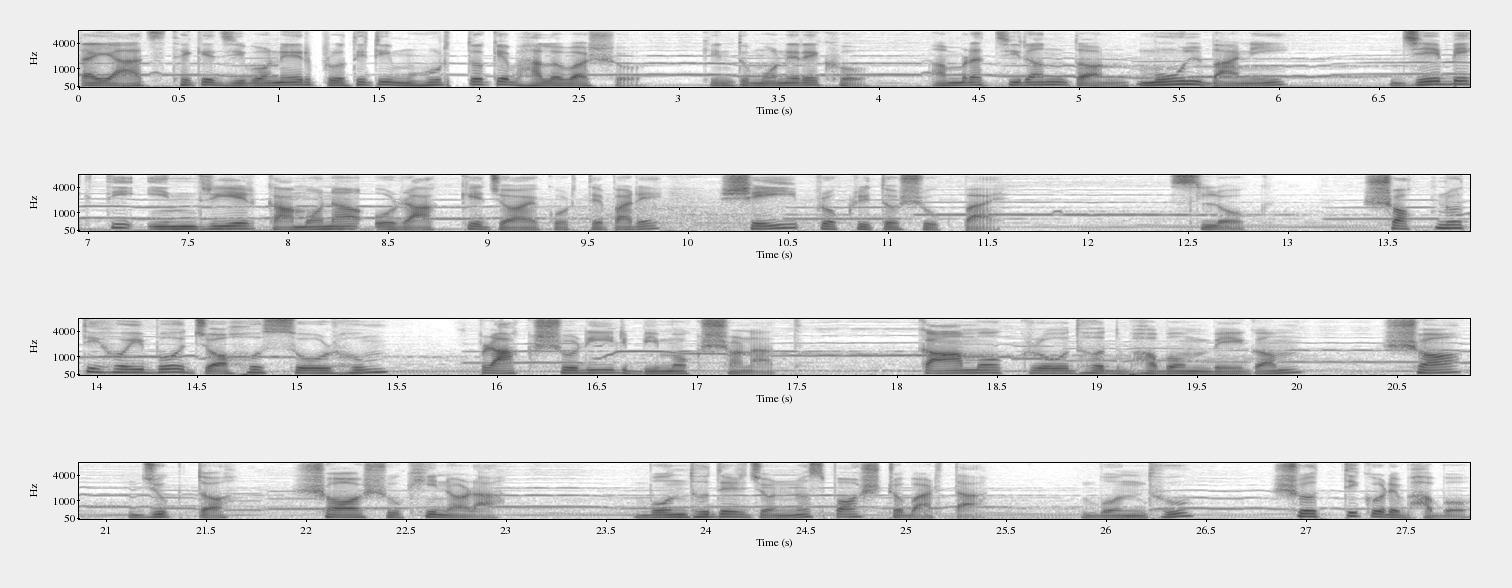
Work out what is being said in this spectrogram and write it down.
তাই আজ থেকে জীবনের প্রতিটি মুহূর্তকে ভালোবাসো। কিন্তু মনে রেখো, আমরা চিরন্তন। মূল বাণী, যে ব্যক্তি ইন্দ্রিয়ের কামনা ও রাগকে জয় করতে পারে, সেই প্রকৃত সুখ পায়। শ্লোক, স্বপ্নতি হইব জহ সৌর্হুম প্রাকশরীর বিমোক্ষণাৎ। কাম ক্রোধোদ্ভবম বেগম স যুক্ত। স নড়া। বন্ধুদের জন্য স্পষ্ট বার্তা। বন্ধু, সত্যি করে ভাবো,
